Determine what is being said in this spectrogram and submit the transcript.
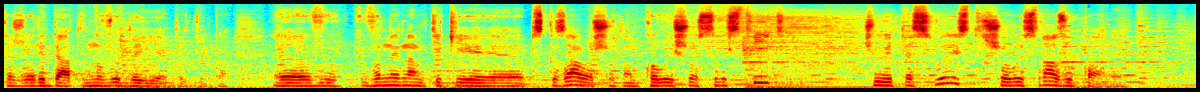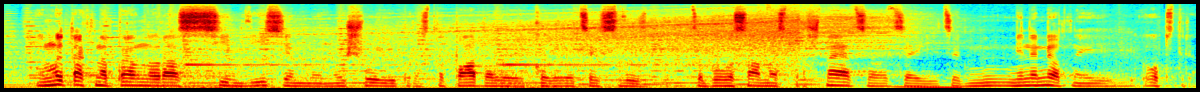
кажу, ребята, ну ви даєте. Типу. Е, Вони нам тільки е, сказали, що там коли що свистіть, чуєте свист, що ви сразу падаєте. І ми так, напевно, раз 7-8 ми йшли і просто падали, коли оцей свист. був. Це було саме страшне, це оцей це мінометний обстріл.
